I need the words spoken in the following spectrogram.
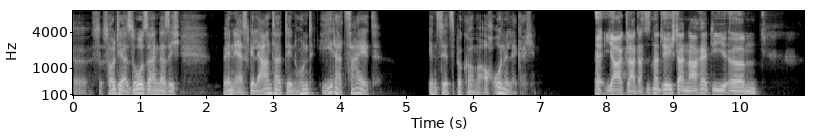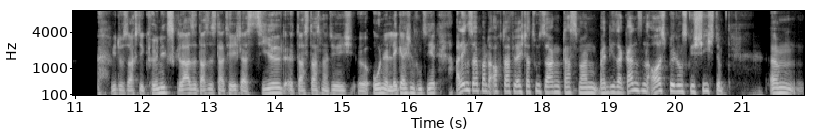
äh, sollte ja so sein, dass ich, wenn er es gelernt hat, den Hund jederzeit ins Sitz bekomme, auch ohne Leckerchen. Äh, ja, klar, das ist natürlich dann nachher die, ähm, wie du sagst, die Königsklasse, das ist natürlich das Ziel, dass das natürlich äh, ohne Leckerchen funktioniert. Allerdings sollte man auch da vielleicht dazu sagen, dass man bei dieser ganzen Ausbildungsgeschichte, ähm,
